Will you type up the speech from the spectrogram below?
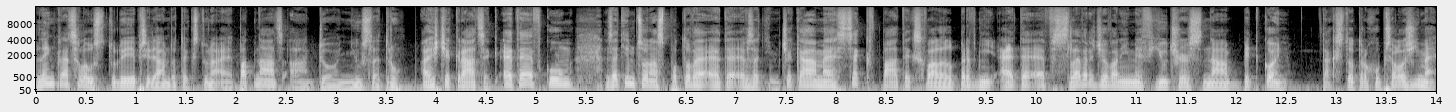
Link na celou studii přidám do textu na E15 a do newsletteru. A ještě krátce k ETFkům. Zatímco na spotové ETF zatím čekáme, SEC v pátek schválil první ETF s leverageovanými futures na Bitcoin tak si to trochu přeložíme.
